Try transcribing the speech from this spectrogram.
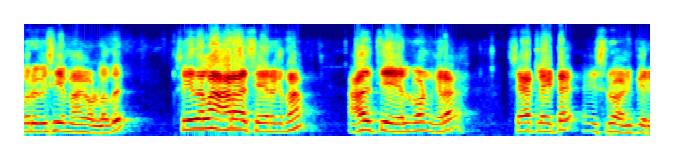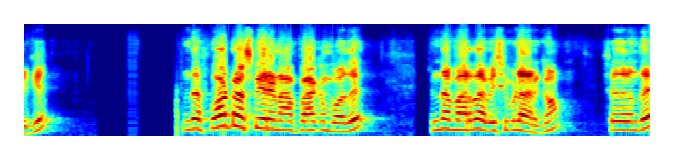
ஒரு விஷயமாக உள்ளது. ஸோ இதெல்லாம் ஆராய்ச்சி செய்கிறதுக்கு தான் ஆதித்ய எல்வன்கிற சேட்டலைட்டை இஸ்ரோ அனுப்பியிருக்கு. இந்த ஃபோட்டோஸ்பியரை நான் பார்க்கும்போது இந்த மாதிரி தான் விசிபிளாக இருக்கும். ஸோ இது வந்து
